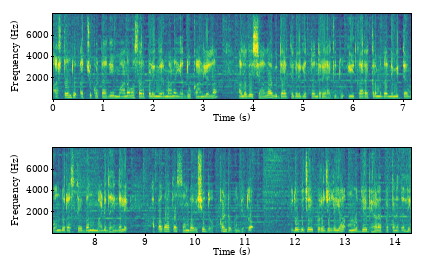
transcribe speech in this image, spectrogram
ಅಷ್ಟೊಂದು ಅಚ್ಚುಕಟ್ಟಾಗಿ ಮಾನವ ಸರಪಳಿ ನಿರ್ಮಾಣ ಎದ್ದು ಕಾಣಲಿಲ್ಲ. ಅಲ್ಲದೆ ಶಾಲಾ ವಿದ್ಯಾರ್ಥಿಗಳಿಗೆ ತೊಂದರೆಯಾಗಿದ್ದು ಈ ಕಾರ್ಯಕ್ರಮದ ನಿಮಿತ್ತ ಒಂದು ರಸ್ತೆ ಬಂದ್ ಮಾಡಿದ ಹಿನ್ನೆಲೆ ಅಪಘಾತ ಸಂಭವಿಸಿದ್ದು ಕಂಡುಬಂದಿತು ಇದು ವಿಜಯಪುರ ಜಿಲ್ಲೆಯ ಮುದ್ದೇಬ್ಯಾಳ ಪಟ್ಟಣದಲ್ಲಿ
